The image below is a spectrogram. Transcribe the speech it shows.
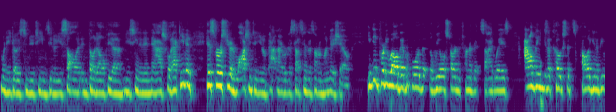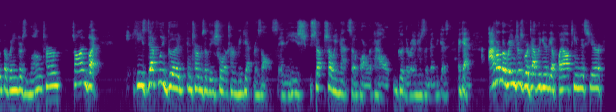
when he goes to new teams. You know, you saw it in Philadelphia, you've seen it in Nashville. Heck, even his first year in Washington, you know, Pat and I were discussing this on a Monday show. He did pretty well there before the, the wheels started to turn a bit sideways. I don't think he's a coach that's probably going to be with the Rangers long term, John, but he's definitely good in terms of the short term to get results. And he's sh- showing that so far with how good the Rangers have been. Because, again, I thought the Rangers were definitely going to be a playoff team this year.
